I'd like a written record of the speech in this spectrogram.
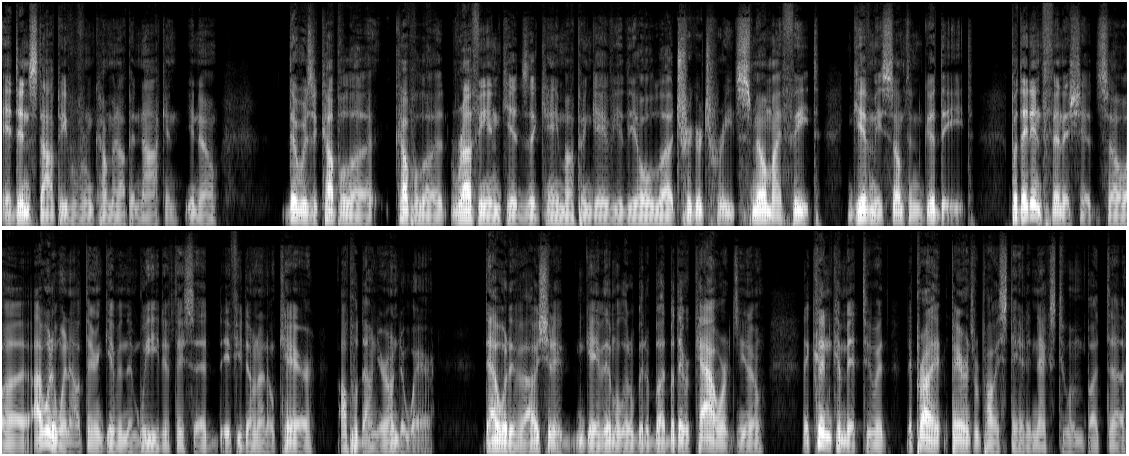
it didn't stop people from coming up and knocking. You know, there was a couple of couple of ruffian kids that came up and gave you the old uh, trick or treat, smell my feet, give me something good to eat but they didn't finish it. So uh, I would have went out there and given them weed if they said, "If you don't, I don't care. I'll pull down your underwear." That would have. I should have gave them a little bit of bud, but they were cowards. You know, they couldn't commit to it. The probably parents were probably standing next to them, but uh,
